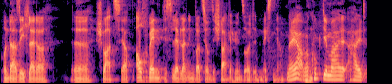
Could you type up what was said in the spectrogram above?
Und da sehe ich leider äh, schwarz, ja. Auch wenn das Level an Innovation sich stark erhöhen sollte in den nächsten Jahren. Naja, aber mhm. guck dir mal halt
